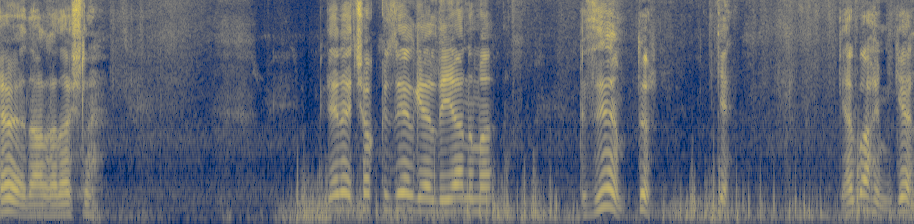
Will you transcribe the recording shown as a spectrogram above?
Evet arkadaşlar. Gene çok güzel geldi yanıma. Kızım dur. Gel. Gel bakayım gel.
